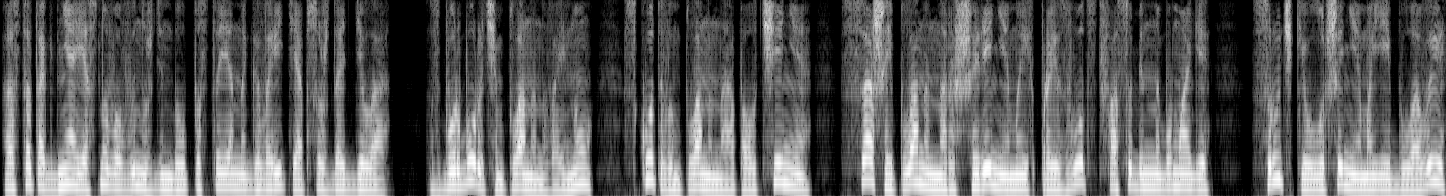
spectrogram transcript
Остаток дня я снова вынужден был постоянно говорить и обсуждать дела. С Бурборычем планы на войну, с Котовым планы на ополчение, с Сашей планы на расширение моих производств, особенно бумаги, с ручки улучшение моей булавы,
